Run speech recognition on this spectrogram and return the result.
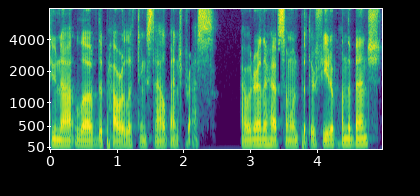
do not love the powerlifting style bench press. I would rather have someone put their feet up on the bench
